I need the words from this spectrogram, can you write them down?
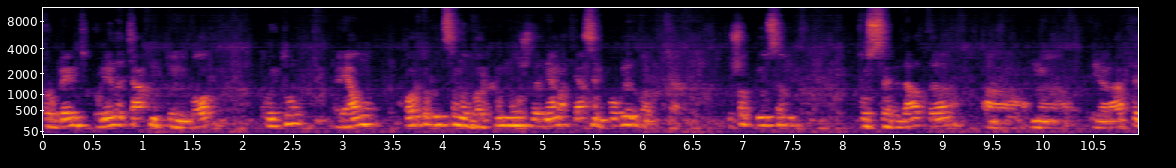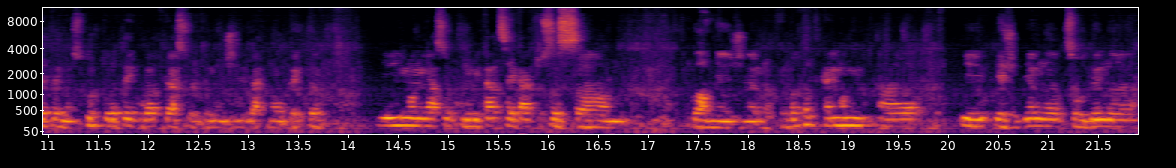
проблемите поне на тяхното ниво, които реално хората, които са на върха, може да нямат ясен поглед върху тях. Защото бил съм по средата а, на иерархията и на структурата и когато бях строителен инженер, бях на обекта и имам ясна комуникация както с а, главния инженер на фирмата, така имам а, и ежедневна, целодневна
